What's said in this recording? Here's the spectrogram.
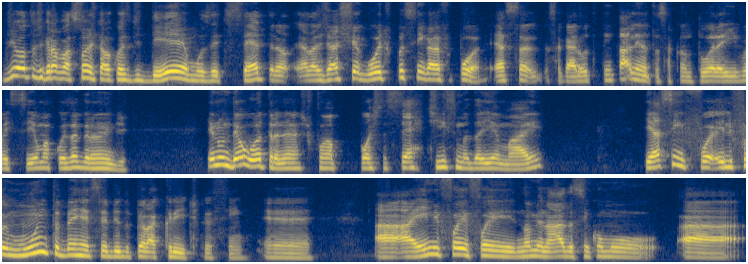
de outras gravações, aquela coisa de demos, etc. Ela já chegou, tipo assim, galera, pô, essa, essa garota tem talento, essa cantora aí vai ser uma coisa grande. E não deu outra, né? Acho que foi uma aposta certíssima da EMI. e assim, foi, ele foi muito bem recebido pela crítica, assim. É, a, a Amy foi, foi nominada assim como a,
